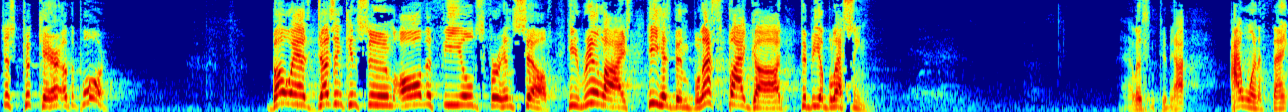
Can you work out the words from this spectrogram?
Just took care of the poor. Boaz doesn't consume all the fields for himself. He realized he has been blessed by God to be a blessing. Now, listen to me. I, I want to thank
